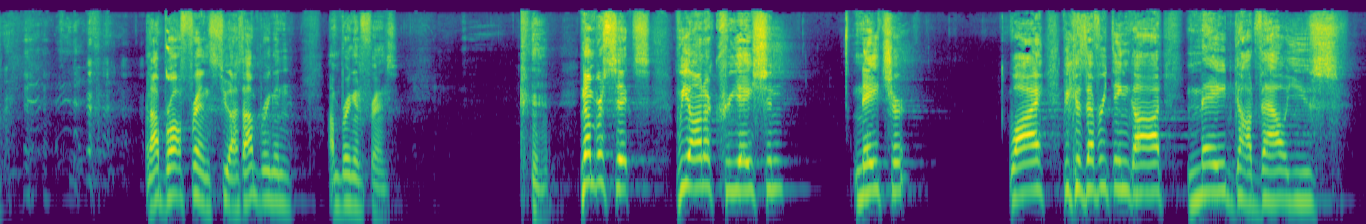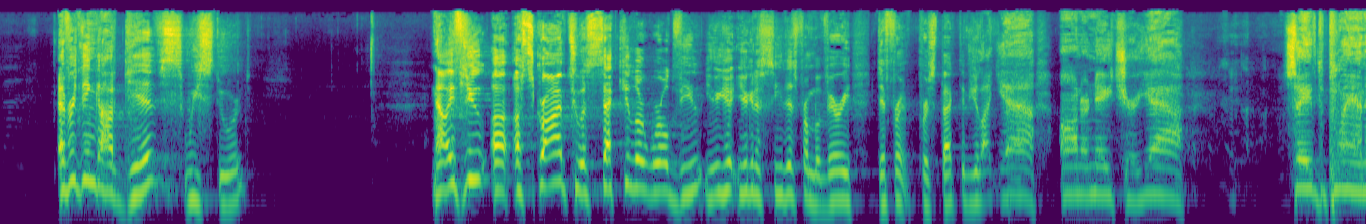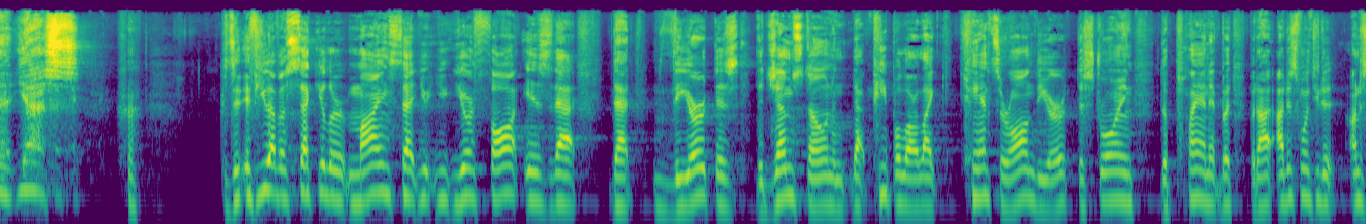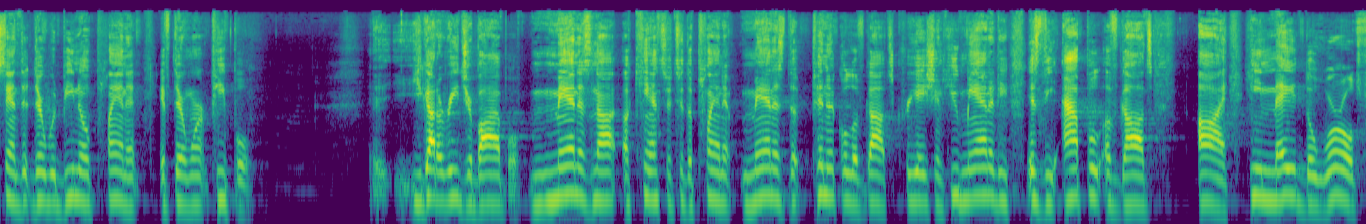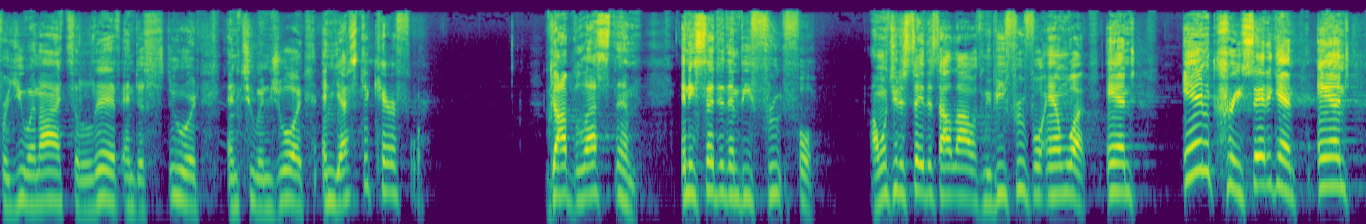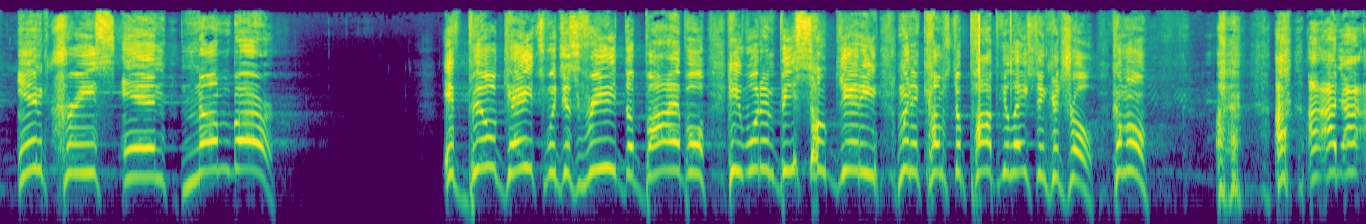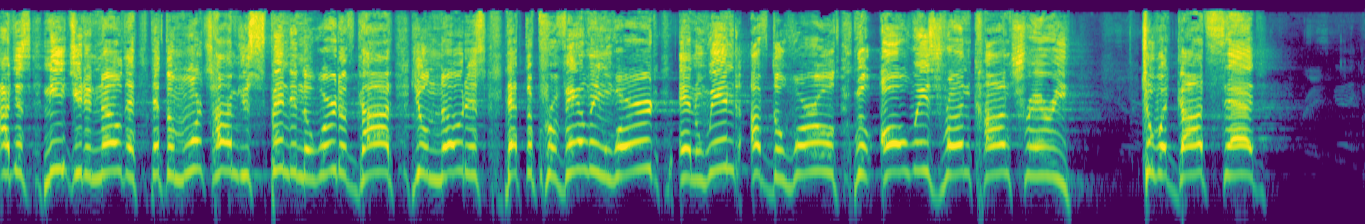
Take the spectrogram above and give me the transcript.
and I brought friends too. I said, I'm bringing, I'm bringing friends. Number six, we honor creation, nature. Why? Because everything God made, God values. Everything God gives, we steward. Now, if you uh, ascribe to a secular worldview, you're, you're going to see this from a very different perspective. You're like, yeah, honor nature, yeah, save the planet, yes. Because if you have a secular mindset, you, you, your thought is that that the earth is the gemstone and that people are like cancer on the earth, destroying the planet. But, but I, I just want you to understand that there would be no planet if there weren't people you got to read your Bible. Man is not a cancer to the planet. Man is the pinnacle of God's creation. Humanity is the apple of God's eye. He made the world for you and I to live and to steward and to enjoy and yes, to care for. God blessed them and he said to them, Be fruitful. I want you to say this out loud with me be fruitful and what? And increase. Say it again. And increase in number. If Bill Gates would just read the Bible, he wouldn't be so giddy when it comes to population control. Come on. I, I, I, I, just need you to know that, that the more time you spend in the Word of God, you'll notice that the prevailing word and wind of the world will always run contrary to what God said.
